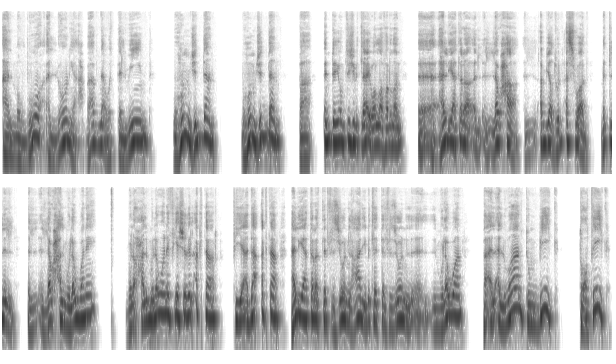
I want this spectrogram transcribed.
قال موضوع اللون يا أحبابنا والتلوين مهم جدا مهم جدا. فانت يوم تيجي بتلاقي والله فرضا آه، هل يا ترى اللوحة الأبيض والأسود مثل اللوحة الملونة؟ واللوحه الملونة فيها شغل أكثر فيها أداء أكثر هل يا ترى التلفزيون العادي مثل التلفزيون الملون؟ فالألوان تنبيك تعطيك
